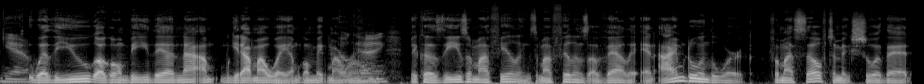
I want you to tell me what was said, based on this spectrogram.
Yeah. Whether you are gonna be there or not, I'm get out my way. I'm gonna make my Okay. room because these are my feelings, and my feelings are valid, and I'm doing the work for myself to make sure that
